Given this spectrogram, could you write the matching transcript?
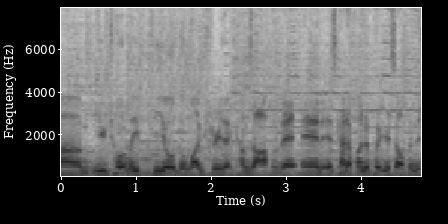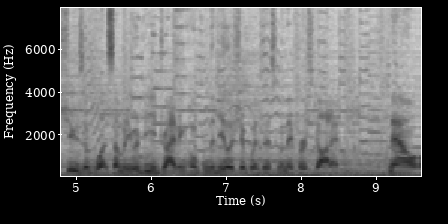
um, you totally feel the luxury that comes off of it and it's kind of fun to put yourself in the shoes of what somebody would be driving home from the dealership with this when they first got it. Now,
